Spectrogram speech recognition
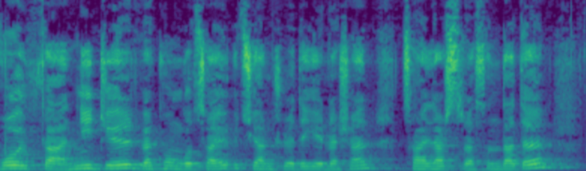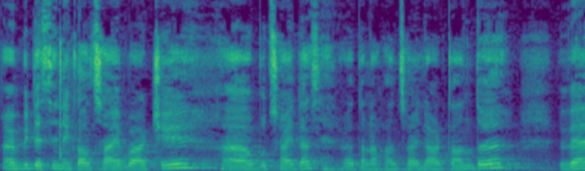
Volta, Niger və Kongo çayı 3 yarımkürədə yerləşən çaylar sırasındadır. E, Bir də Senegal çayı var ki, e, bu çay da səhradan axan çaylardandır və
